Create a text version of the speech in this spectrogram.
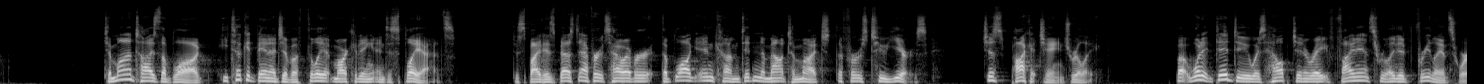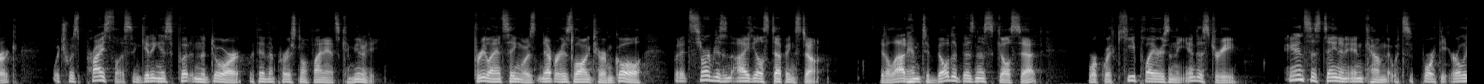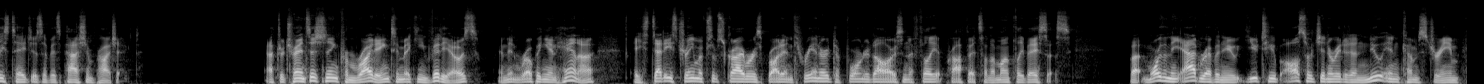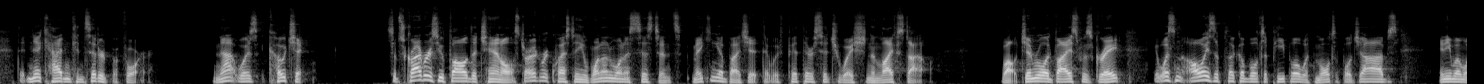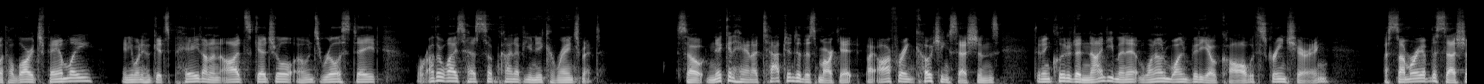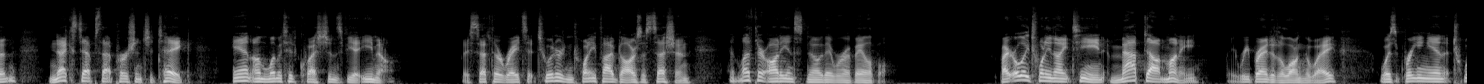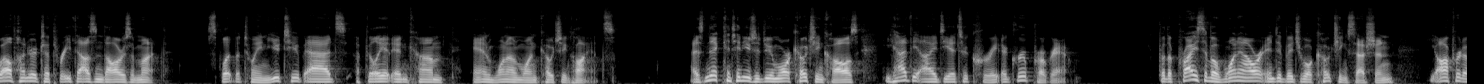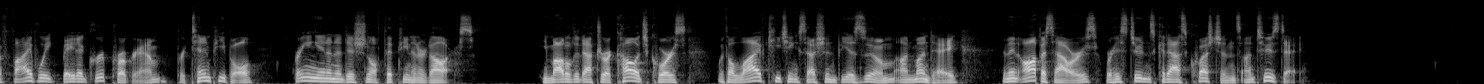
To monetize the blog, he took advantage of affiliate marketing and display ads. Despite his best efforts, however, the blog income didn't amount to much the first two years. Just pocket change, really. But what it did do was help generate finance related freelance work, which was priceless in getting his foot in the door within the personal finance community. Freelancing was never his long term goal, but it served as an ideal stepping stone. It allowed him to build a business skill set, work with key players in the industry, and sustain an income that would support the early stages of his passion project. After transitioning from writing to making videos, and then roping in Hannah, a steady stream of subscribers brought in 300 to $400 in affiliate profits on a monthly basis. But more than the ad revenue, YouTube also generated a new income stream that Nick hadn't considered before, and that was coaching. Subscribers who followed the channel started requesting one on one assistance, making a budget that would fit their situation and lifestyle. While general advice was great, it wasn't always applicable to people with multiple jobs, anyone with a large family, anyone who gets paid on an odd schedule, owns real estate, or otherwise has some kind of unique arrangement. So, Nick and Hannah tapped into this market by offering coaching sessions that included a 90 minute one on one video call with screen sharing, a summary of the session, next steps that person should take, and unlimited questions via email. They set their rates at $225 a session and let their audience know they were available. By early 2019, Mapped Out Money, they rebranded along the way, was bringing in $1,200 to $3,000 a month, split between YouTube ads, affiliate income, and one on one coaching clients. As Nick continued to do more coaching calls, he had the idea to create a group program. For the price of a one hour individual coaching session, he offered a five week beta group program for 10 people, bringing in an additional $1,500. He modeled it after a college course with a live teaching session via Zoom on Monday, and then office hours where his students could ask questions on Tuesday.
